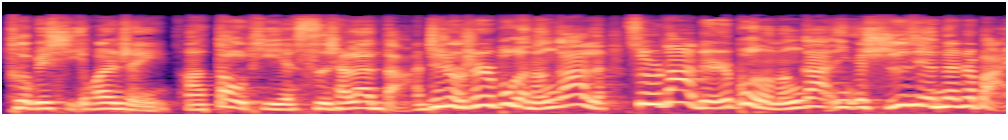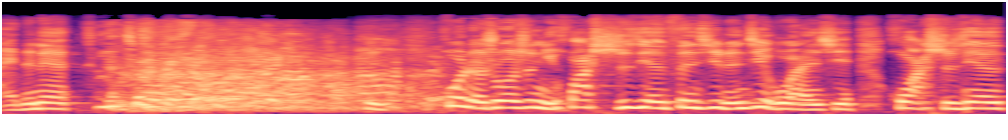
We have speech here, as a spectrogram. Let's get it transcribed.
特别喜欢谁啊，倒贴死缠烂打这种事儿不可能干了。岁数大的人不可能干，因为时间在这摆着呢。或者说是你花时间分析人际关系，花时间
